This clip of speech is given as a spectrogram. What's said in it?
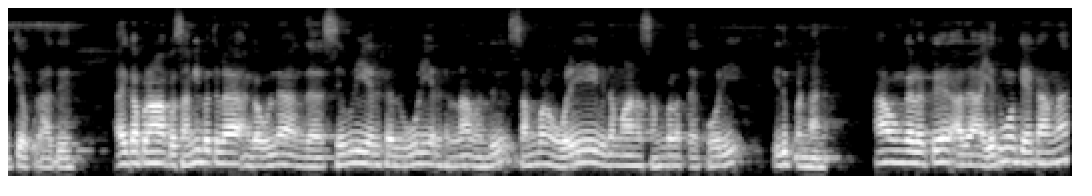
நிற்கக்கூடாது அதுக்கப்புறம் இப்போ சமீபத்தில் அங்கே உள்ள அந்த செவிலியர்கள் ஊழியர்கள்லாம் வந்து சம்பளம் ஒரே விதமான சம்பளத்தை கோரி இது பண்ணாங்க. அவங்களுக்கு அதை எதுவும் கேட்காம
